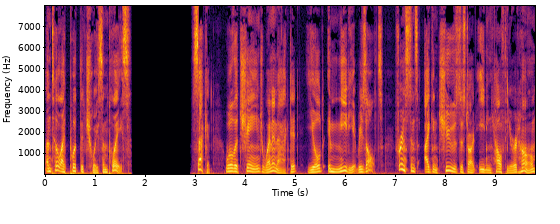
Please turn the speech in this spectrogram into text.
until I put the choice in place. Second, will the change, when enacted, yield immediate results? For instance, I can choose to start eating healthier at home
